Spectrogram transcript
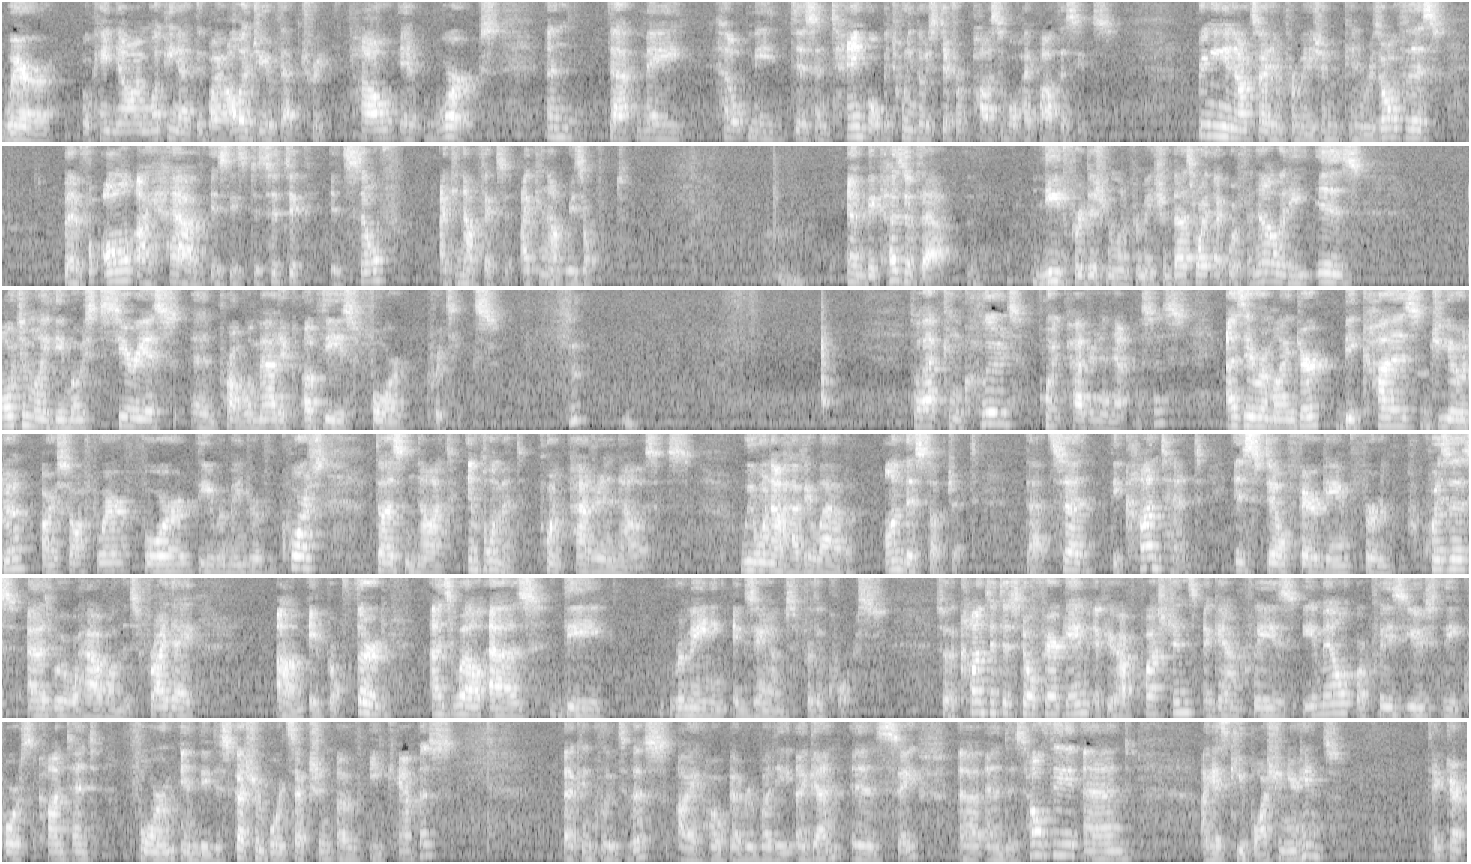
Where, okay, now I'm looking at the biology of that tree, how it works, and that may help me disentangle between those different possible hypotheses. Bringing in outside information can resolve this, but if all I have is the statistic itself, I cannot fix it. I cannot resolve it. And because of that need for additional information, that's why equifinality is ultimately the most serious and problematic of these four critiques. So that concludes point pattern analysis. As a reminder, because GeoDa, our software for the remainder of the course, does not implement point pattern analysis. We will now have a lab on this subject. That said, the content is still fair game for quizzes as we will have on this Friday, um, April 3rd, as well as the remaining exams for the course. So the content is still fair game. If you have questions, again, please email or please use the course content form in the discussion board section of eCampus. That concludes this. I hope everybody, again, is safe uh, and is healthy, and I guess keep washing your hands. Take care.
